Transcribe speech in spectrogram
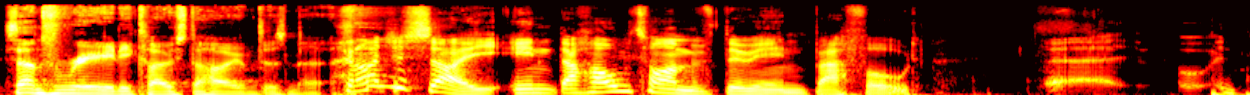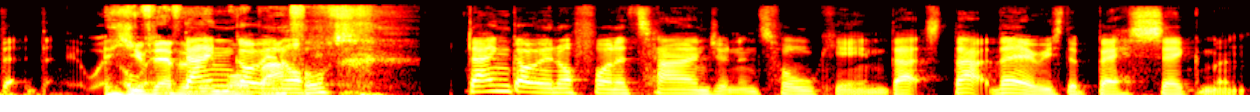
sounds really close to home, doesn't it? Can I just say, in the whole time of doing Baffled, uh, d- d- You've never Dan been more going baffled. Off, Dan going off on a tangent and talking. That's that. There is the best segment.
